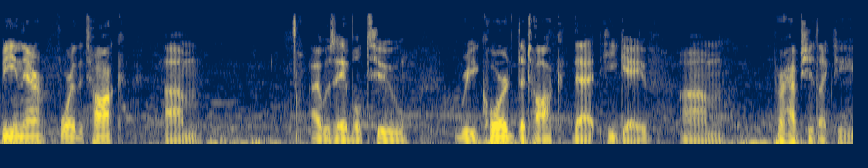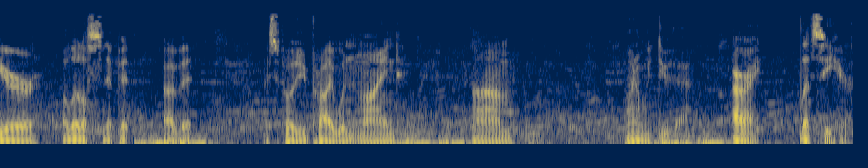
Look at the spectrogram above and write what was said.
being there for the talk. Um, I was able to record the talk that he gave. Um, perhaps you'd like to hear a little snippet of it. I suppose you probably wouldn't mind. Um, why don't we do that? All right, let's see here.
